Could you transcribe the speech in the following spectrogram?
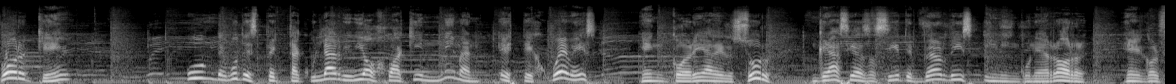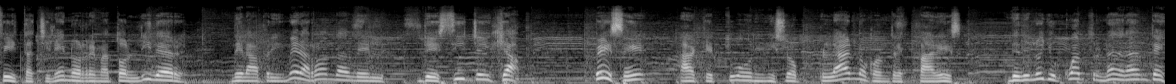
Porque un debut espectacular vivió Joaquín Niemann este jueves en Corea del Sur, gracias a 7 birdies y ningún error. El golfista chileno remató líder de la primera ronda del de CJ Hub, pese a que tuvo un inicio plano con tres pares. Desde el hoyo 4 en adelante,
